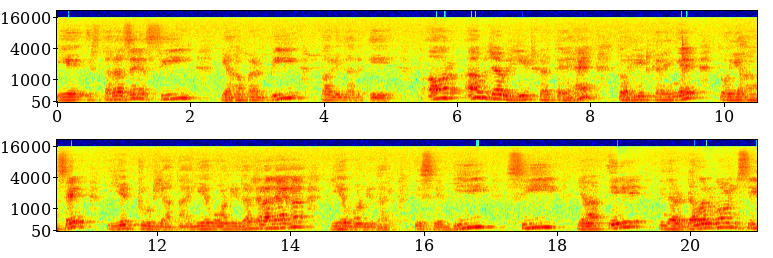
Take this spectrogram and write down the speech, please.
ये इस तरह से सी यहाँ पर बी और इधर ए और अब जब हीट करते हैं तो हीट करेंगे तो यहाँ से ये टूट जाता है। ये बॉन्ड इधर चला जाएगा, ये बॉन्ड इधर। इससे बी सी यहाँ ए इधर डबल बॉन्ड सी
